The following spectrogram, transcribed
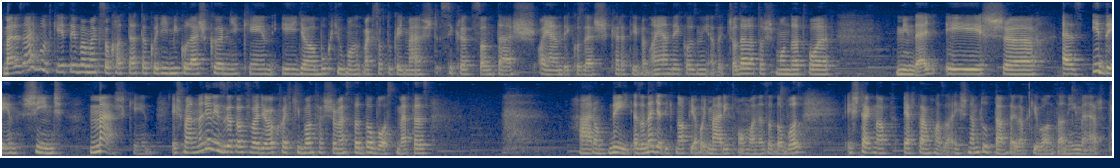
Már az elmúlt két évben megszokhattátok, hogy így Mikulás környékén, így a Booktube-on megszoktuk egymást Secret Santás ajándékozás keretében ajándékozni, ez egy csodálatos mondat volt, mindegy, és ez idén sincs másként. És már nagyon izgatott vagyok, hogy kibonthassam ezt a dobozt, mert ez három, négy, ez a negyedik napja, hogy már itthon van ez a doboz, és tegnap értem haza, és nem tudtam tegnap kibontani, mert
